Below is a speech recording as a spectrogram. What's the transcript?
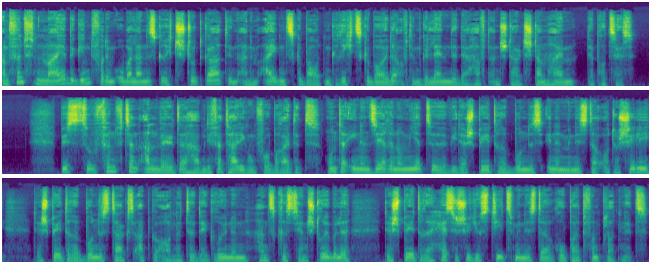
Am 5. Mai beginnt vor dem Oberlandesgericht Stuttgart in einem eigens gebauten Gerichtsgebäude auf dem Gelände der Haftanstalt Stammheim der Prozess. Bis zu 15 Anwälte haben die Verteidigung vorbereitet, unter ihnen sehr renommierte wie der spätere Bundesinnenminister Otto Schilly, der spätere Bundestagsabgeordnete der Grünen Hans-Christian Ströbele, der spätere hessische Justizminister Rupert von Plotnitz.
